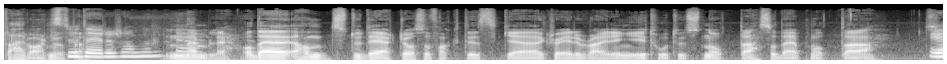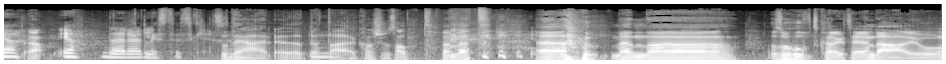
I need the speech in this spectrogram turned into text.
den studerer sammen. Ja. Nemlig. Og det, han studerte jo også faktisk eh, creative writing i 2008, så det er på en måte Ja, Ja. ja, det er realistisk. Så det er, dette er kanskje sant, hvem vet. Men altså hovedkarakteren, det er jo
